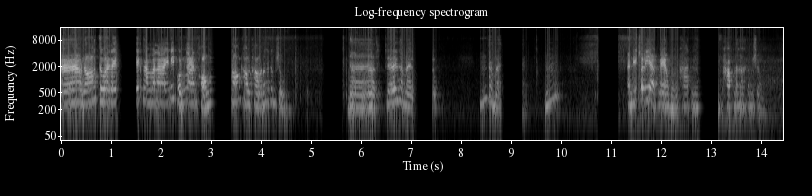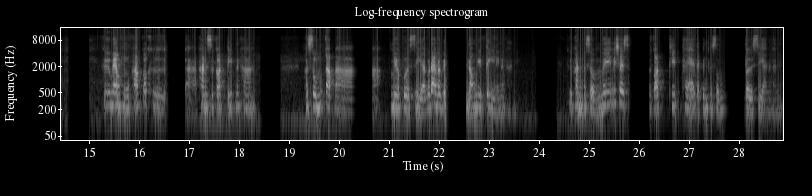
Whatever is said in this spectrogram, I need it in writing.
อ้าวน้องตัวเล็กทำอะไรนี่ผลงานของน้องเทาเทาๆนะคะท่านผู้ชมนะจะได้ทำอะไรลูกทำอะไรอันนี้เขาเรียกแมวหูพันพับนะคะท่านผู้ชม คือแมวหูพับก็คืออ่าพันธุ์สกอตติชนะคะ ผสมกับอ่าแมวเปอร์เซียก็ได้มาเป็นน้องบิวตี้นี่นะคะ คือพันธุ์ผสมไม่ไม่ใช่สกอตติชแท้ แต่เป็นผสมเปอร์เซียนะคะนี่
